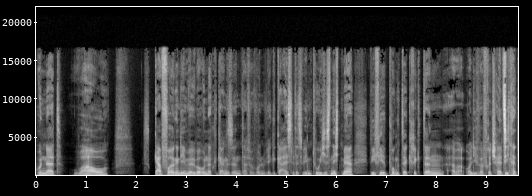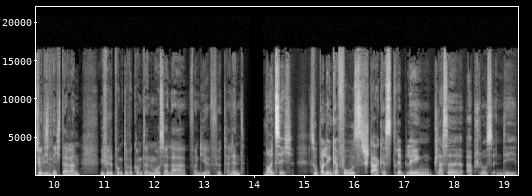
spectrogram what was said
100 wow, gab Folgen, in denen wir über 100 gegangen sind. Dafür wurden wir gegeißelt. Deswegen tue ich es nicht mehr. Wie viele Punkte kriegt denn, aber Oliver Fritsch hält sich natürlich nicht daran, wie viele Punkte bekommt denn Mo Salah von dir für Talent? 90. Super linker Fuß, starkes Dribbling, klasse Abschluss in die,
